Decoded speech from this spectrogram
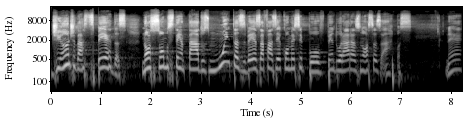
Diante das perdas, nós somos tentados muitas vezes a fazer como esse povo, pendurar as nossas harpas, né?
